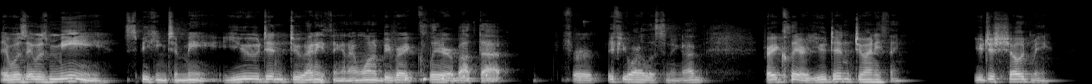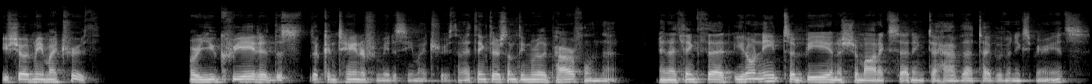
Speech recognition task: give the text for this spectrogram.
It was it was me speaking to me. You didn't do anything and I want to be very clear about that for if you are listening. I'm very clear. You didn't do anything. You just showed me. You showed me my truth. Or you created this the container for me to see my truth. And I think there's something really powerful in that. And I think that you don't need to be in a shamanic setting to have that type of an experience.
